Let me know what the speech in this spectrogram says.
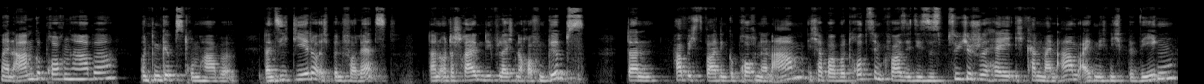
meinen Arm gebrochen habe und einen Gips drum habe, dann sieht jeder, ich bin verletzt. Dann unterschreiben die vielleicht noch auf den Gips. Dann habe ich zwar den gebrochenen Arm, ich habe aber trotzdem quasi dieses psychische, hey, ich kann meinen Arm eigentlich nicht bewegen,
